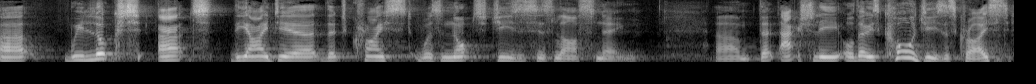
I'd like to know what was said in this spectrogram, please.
uh, we looked at the idea that Christ was not Jesus' last name. Um, that actually, although he's called Jesus Christ,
